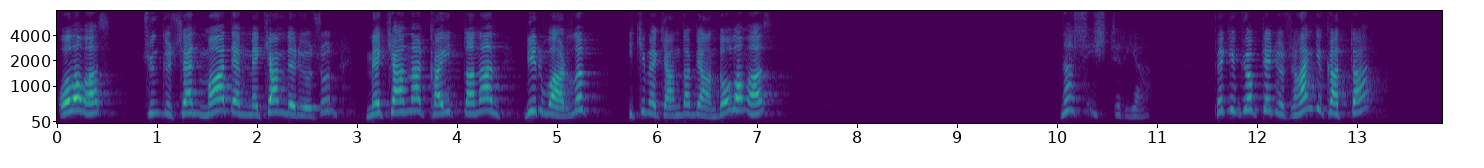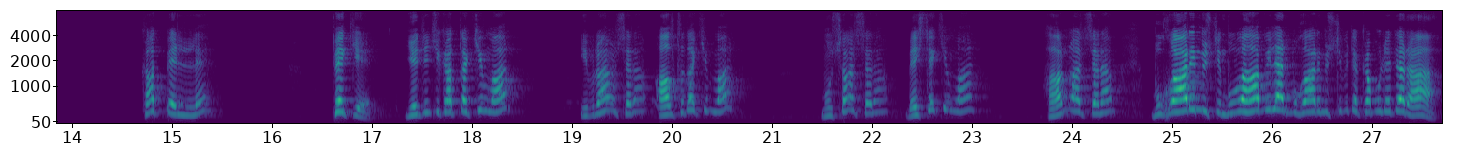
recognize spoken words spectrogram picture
Olamaz. Çünkü sen madem mekan veriyorsun, mekana kayıtlanan bir varlık iki mekanda bir anda olamaz. Nasıl iştir ya? Peki gökte diyorsun. Hangi katta? Kat belli. Peki, yedinci katta kim var? İbrahim Aleyhisselam. Altıda kim var? Musa Aleyhisselam. Beşte kim var? Harun Aleyhisselam. Bukhari Müslim. Bu Vehhabiler Bukhari Müslim'i de kabul eder ha.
